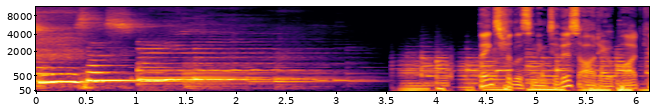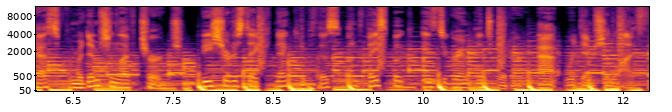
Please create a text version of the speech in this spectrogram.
Jesus. Thanks for listening to this audio podcast from Redemption Life Church. Be sure to stay connected with us on Facebook, Instagram, and Twitter at Redemption Life.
